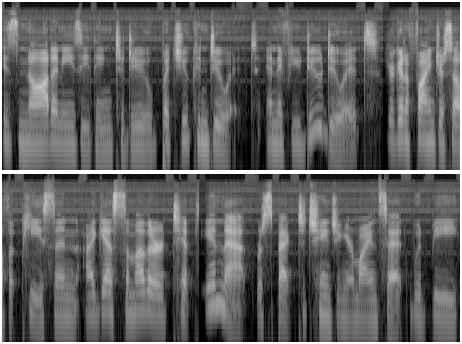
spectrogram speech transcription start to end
is not an easy thing to do, but you can do it. And if you do do it, you're going to find yourself at peace. And I guess some other tips in that respect to changing your mindset would be:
